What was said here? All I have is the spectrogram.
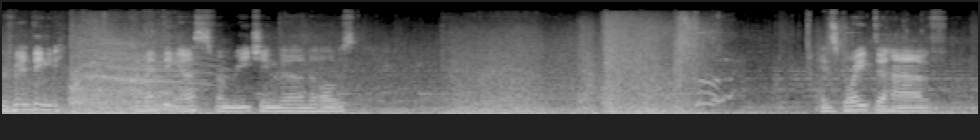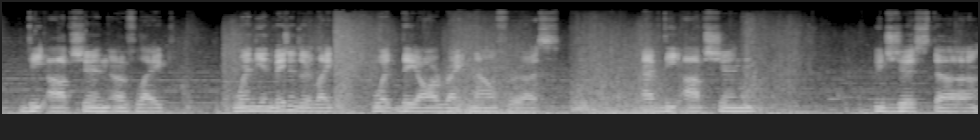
Preventing preventing us from reaching the, the host. It's great to have the option of like when the invasions are like what they are right now for us have the option to just uh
